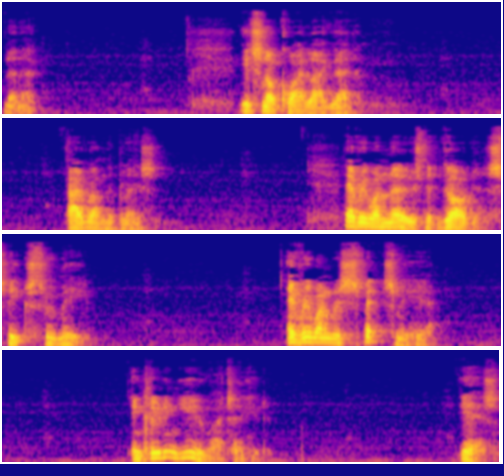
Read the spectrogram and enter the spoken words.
No, no. It's not quite like that. I run the place. Everyone knows that God speaks through me. Everyone respects me here, including you, I take it. Yes.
